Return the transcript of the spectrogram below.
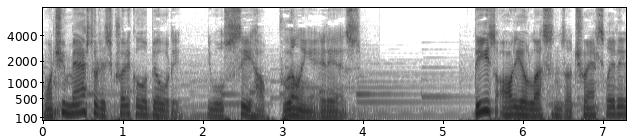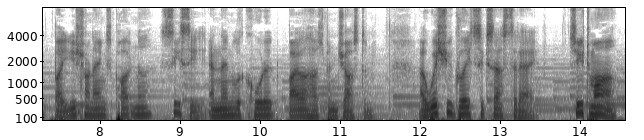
Once you master this critical ability, you will see how brilliant it is. These audio lessons are translated by Yishaneng's partner, Cece, and then recorded by her husband, Justin. I wish you great success today. See you tomorrow.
